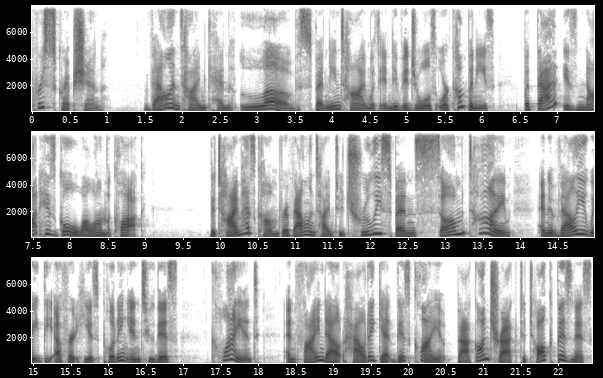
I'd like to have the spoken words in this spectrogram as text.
Prescription. Valentine can love spending time with individuals or companies, but that is not his goal while on the clock. The time has come for Valentine to truly spend some time and evaluate the effort he is putting into this client and find out how to get this client back on track to talk business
